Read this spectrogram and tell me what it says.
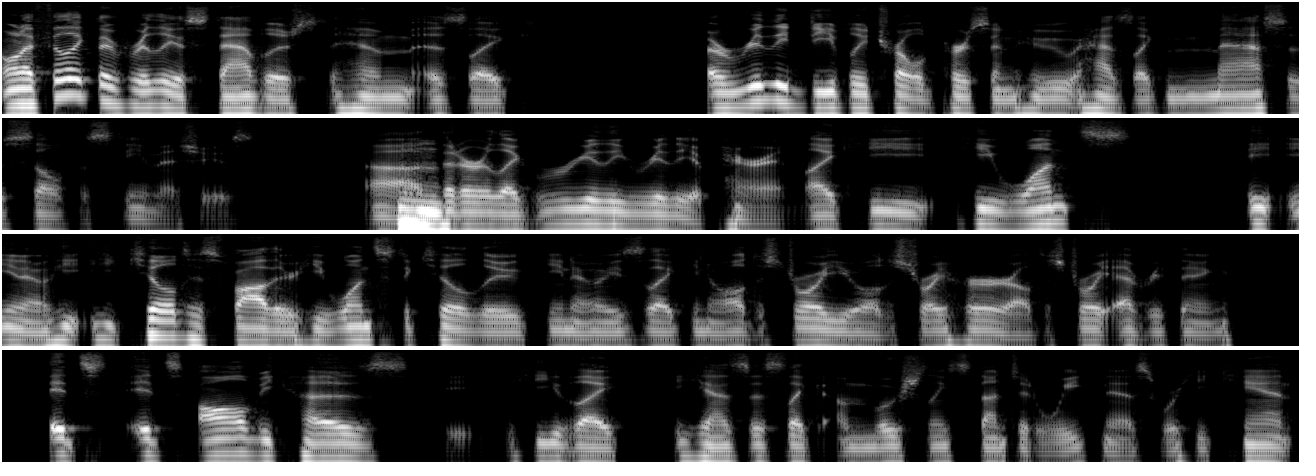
Well, I feel like they've really established him as like a really deeply troubled person who has like massive self-esteem issues uh, Mhm. that are like really, really apparent. Like he he wants, you know, he he killed his father. He wants to kill Luke. You know, he's like, you know, I'll destroy you. I'll destroy her. I'll destroy everything. It's it's all because he like he has this like emotionally stunted weakness where he can't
